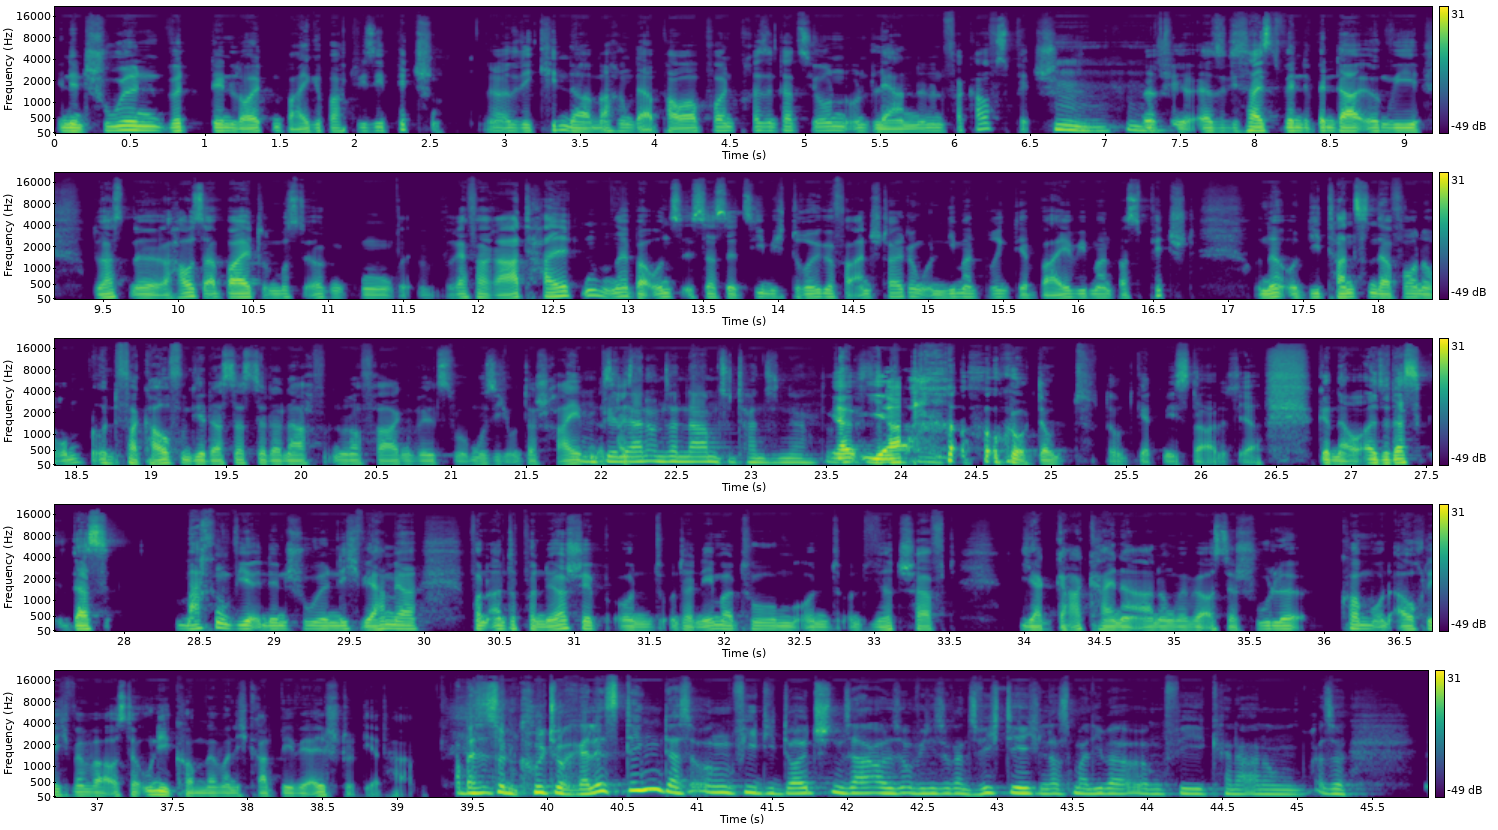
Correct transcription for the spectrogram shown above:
In den Schulen wird den Leuten beigebracht, wie sie pitchen. Also die Kinder machen da PowerPoint-Präsentationen und lernen einen Verkaufspitch. Hm, hm. Also das heißt, wenn, wenn da irgendwie, du hast eine Hausarbeit und musst irgendein Referat halten, ne? bei uns ist das eine ziemlich dröge Veranstaltung und niemand bringt dir bei, wie man was pitcht. Und, ne? und die tanzen da vorne rum und verkaufen dir das, dass du danach nur noch fragen willst, wo muss ich unterschreiben. Und wir heißt, lernen unseren Namen zu tanzen, ja. ja, ja. oh Gott, don't, don't get me started, ja. Genau, also das, das machen wir in den Schulen nicht. Wir haben ja von Entrepreneurship und Unternehmertum und, und Wirtschaft ja gar keine Ahnung, wenn wir aus der Schule kommen und auch nicht, wenn wir aus der Uni kommen, wenn wir nicht gerade BWL studiert haben. Aber es ist so ein kulturelles Ding, dass irgendwie die Deutschen sagen, ist irgendwie nicht so ganz wichtig, lass mal lieber irgendwie, keine Ahnung, also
